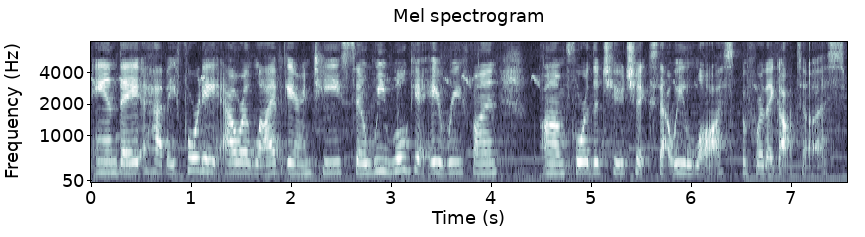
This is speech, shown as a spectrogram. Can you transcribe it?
and they have a 48 hour live guarantee so we will get a refund um, for the two chicks that we lost before they got to us.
